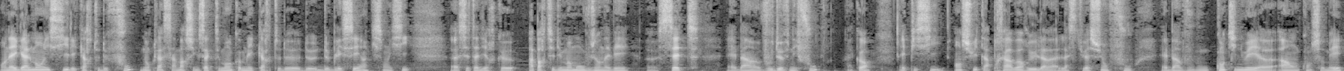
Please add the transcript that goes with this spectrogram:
On a également ici les cartes de fou. Donc là, ça marche exactement comme les cartes de, blessés hein, qui sont ici. Euh, c'est-à-dire que à partir du moment où vous en avez 7, euh, eh ben, vous devenez fou. D'accord? Et puis si ensuite, après avoir eu la, situation fou, eh ben, vous continuez euh, à en consommer,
